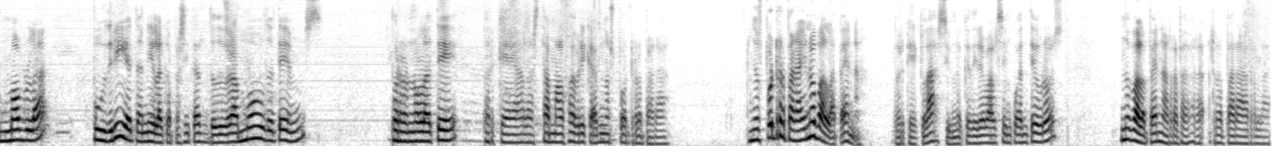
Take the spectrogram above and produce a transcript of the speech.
Un moble podria tenir la capacitat de durar molt de temps, però no la té perquè a l'estar mal fabricat no es pot reparar no es pot reparar i no val la pena, perquè clar, si una cadira val 50 euros, no val la pena reparar-la.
